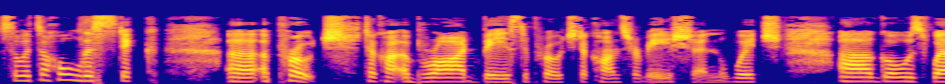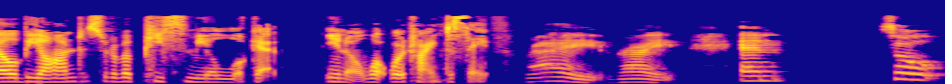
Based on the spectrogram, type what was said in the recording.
So it's a holistic uh, approach to co- a broad-based approach to conservation, which uh, goes well beyond sort of a piecemeal look at you know what we're trying to save. Right, right, and so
